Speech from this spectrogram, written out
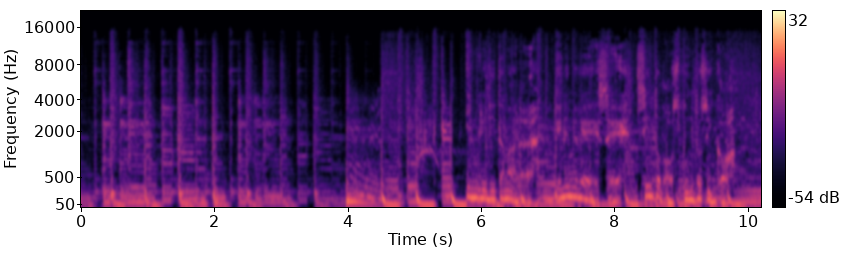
Ingrid y Tamara, NMBS 102.5.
